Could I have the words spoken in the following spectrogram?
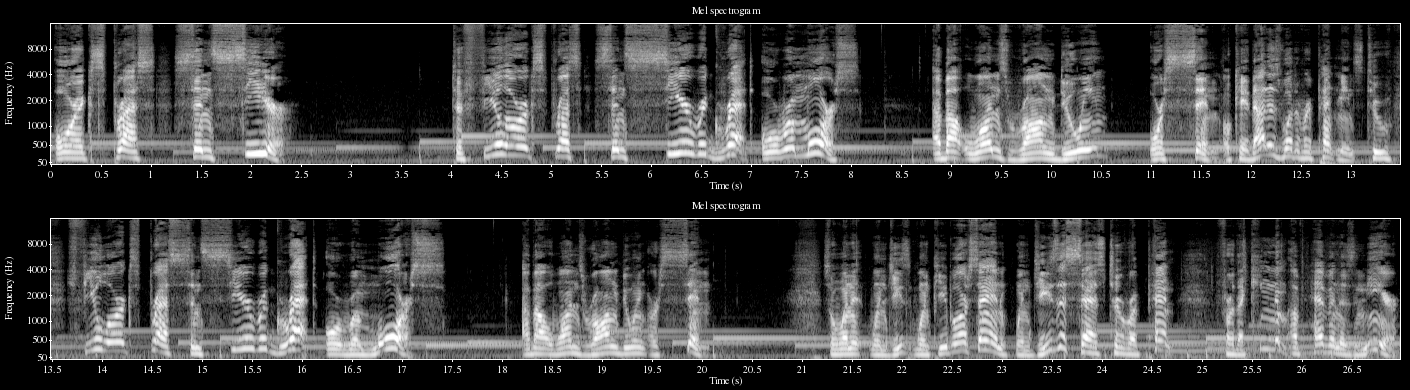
or express sincere. To feel or express sincere regret or remorse about one's wrongdoing or sin. Okay, that is what repent means to feel or express sincere regret or remorse about one's wrongdoing or sin. So when it when Jesus when people are saying when Jesus says to repent for the kingdom of heaven is near,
